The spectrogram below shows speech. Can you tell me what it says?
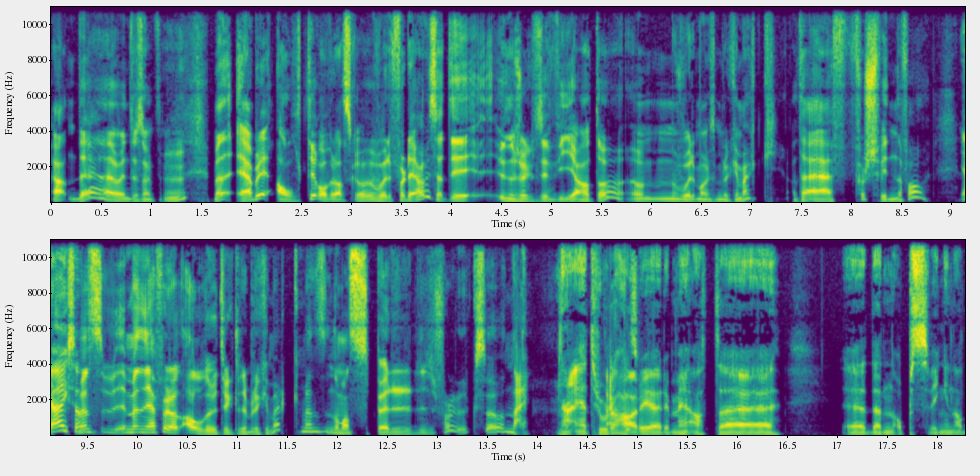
Ja, det er jo interessant. Mm. Men jeg blir alltid overraska over hvor For det har vi sett i undersøkelser vi har hatt òg, om hvor mange som bruker Mac. At det er forsvinnende få. Ja, ikke sant? Mens, men jeg føler at alle utviklere bruker Mac. Men når man spør folk, så nei. Nei, jeg tror det har å gjøre med at eh, den oppsvingen av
